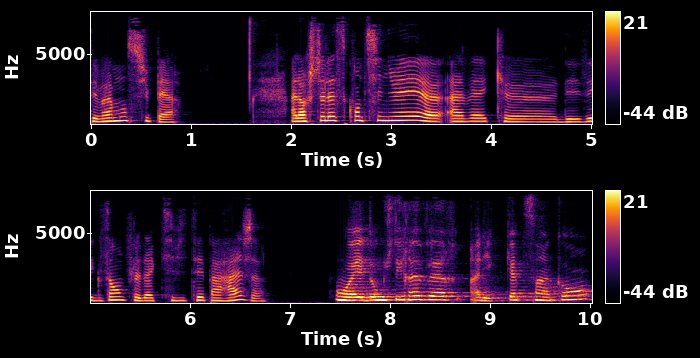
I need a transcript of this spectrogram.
vraiment super. Alors je te laisse continuer euh, avec euh, des exemples d'activités par âge. Ouais, donc je dirais vers allez 4-5 ans,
